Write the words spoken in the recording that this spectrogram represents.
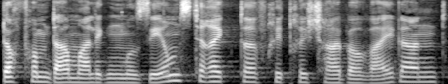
doch vom damaligen Museumsdirektor Friedrich Schreiber-Weigand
